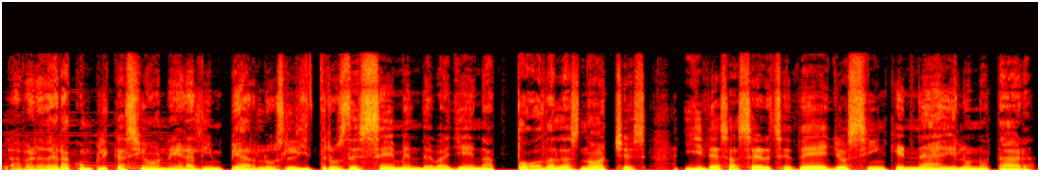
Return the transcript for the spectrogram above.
La verdadera complicación era limpiar los litros de semen de ballena todas las noches y deshacerse de ellos sin que nadie lo notara.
